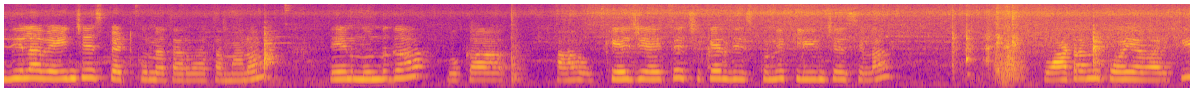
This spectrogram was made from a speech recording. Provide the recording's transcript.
ఇది ఇలా వేయించేసి పెట్టుకున్న తర్వాత మనం నేను ముందుగా ఒక కేజీ అయితే చికెన్ తీసుకుని క్లీన్ చేసి ఇలా వాటర్ని పోయే వరకు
